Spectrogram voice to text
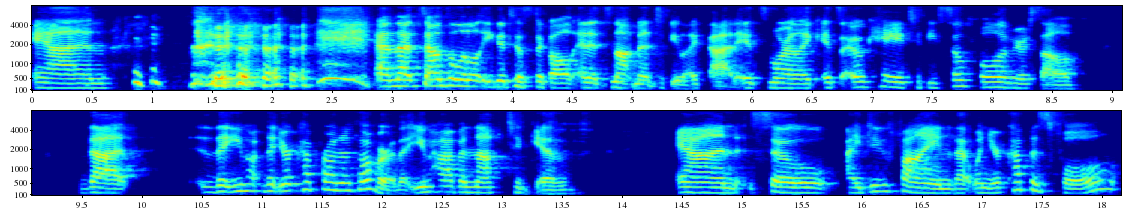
And and that sounds a little egotistical and it's not meant to be like that. It's more like it's okay to be so full of yourself that that you that your cup runneth over that you have enough to give. And so i do find that when your cup is full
